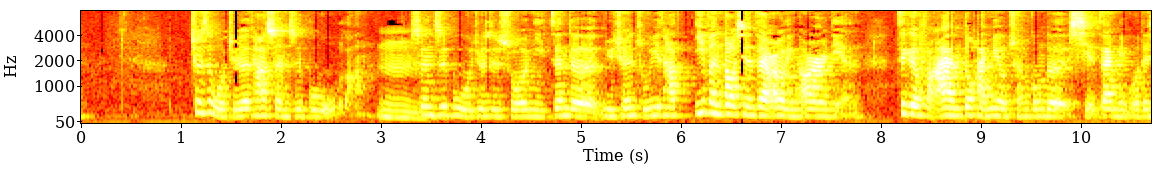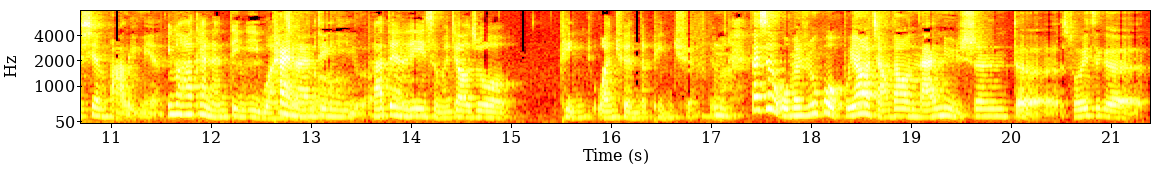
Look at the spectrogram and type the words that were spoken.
就是我觉得他深知不武啦，嗯，深知不武就是说，你真的女权主义，他 even 到现在二零二二年，这个法案都还没有成功的写在美国的宪法里面，因为它太难定义完，太难定义了，它定义什么叫做平完全的平权，对吧？但是我们如果不要讲到男女生的所谓这个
